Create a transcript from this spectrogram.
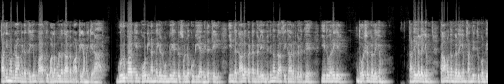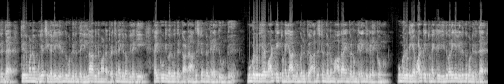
பதினொன்றாம் இடத்தையும் பார்த்து பலமுள்ளதாக மாற்றி அமைக்கிறார் குரு பார்க்கின் கோடி நன்மைகள் உண்டு என்று சொல்லக்கூடிய விதத்தில் இந்த காலகட்டங்களில் மிதுனம் ராசிக்காரர்களுக்கு இதுவரையில் தோஷங்களையும் தடைகளையும் தாமதங்களையும் சந்தித்துக் கொண்டிருந்த திருமண முயற்சிகளில் இருந்து கொண்டிருந்த எல்லா விதமான பிரச்சனைகளும் விலகி கைகூடி வருவதற்கான அதிர்ஷ்டங்கள் நிறைந்து உண்டு. உங்களுடைய வாழ்க்கை துணையால் உங்களுக்கு அதிர்ஷ்டங்களும் ஆதாயங்களும் நிறைந்து கிடைக்கும். உங்களுடைய வாழ்க்கை துணைக்கு இதுவரையில் இருந்து கொண்டிருந்த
